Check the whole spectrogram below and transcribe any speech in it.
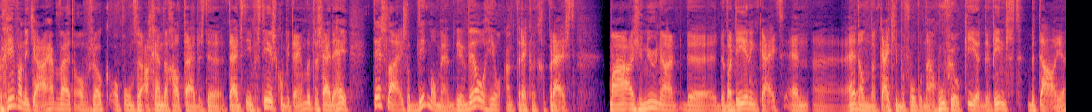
Begin van het jaar hebben wij het overigens ook op onze agenda gehad tijdens, de, tijdens het investeringscomité. Omdat we zeiden: hey, Tesla is op dit moment weer wel heel aantrekkelijk geprijsd. Maar als je nu naar de, de waardering kijkt, en hè, dan, dan kijk je bijvoorbeeld naar hoeveel keer de winst betaal je.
